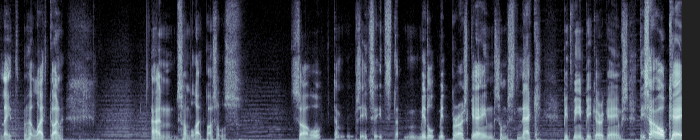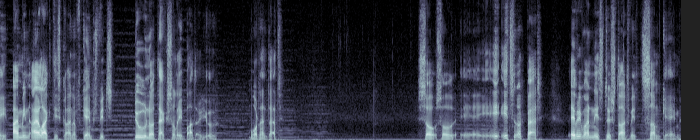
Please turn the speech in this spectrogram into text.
late light gun and some light puzzles. So it's it's the middle mid price game, some snack between bigger games. These are okay. I mean, I like these kind of games which do not actually bother you more than that. So so it's not bad. Everyone needs to start with some game.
